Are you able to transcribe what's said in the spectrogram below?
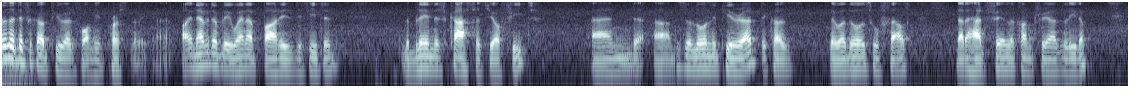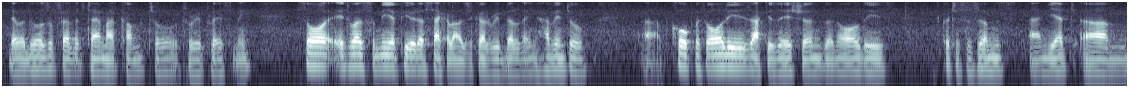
it was a difficult period for me personally. Uh, inevitably, when a party is defeated, the blame is cast at your feet. And uh, it was a lonely period because there were those who felt that I had failed the country as a leader. There were those who felt that the time had come to, to replace me. So it was for me a period of psychological rebuilding, having to uh, cope with all these accusations and all these criticisms, and yet um,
